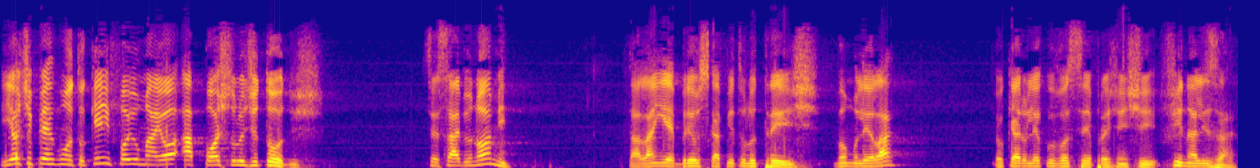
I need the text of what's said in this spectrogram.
E eu te pergunto, quem foi o maior apóstolo de todos? Você sabe o nome? Está lá em Hebreus capítulo 3. Vamos ler lá? Eu quero ler com você para a gente finalizar.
